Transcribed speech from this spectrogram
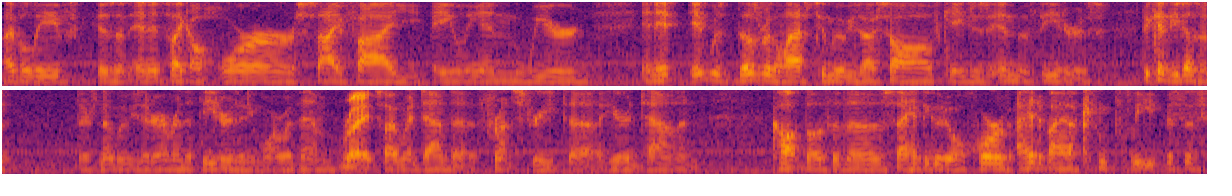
I believe is an and it's like a horror sci-fi alien weird and it it was those were the last two movies I saw of Cage's in the theaters because he doesn't there's no movies that are ever in the theaters anymore with him Right. so I went down to Front Street uh, here in town and caught both of those. I had to go to a horror. I had to buy a complete. This is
